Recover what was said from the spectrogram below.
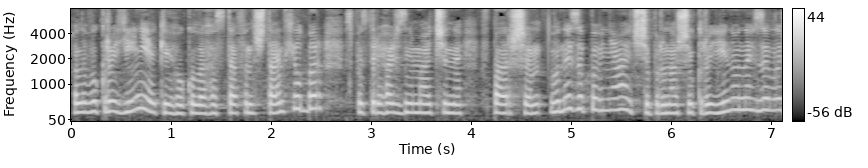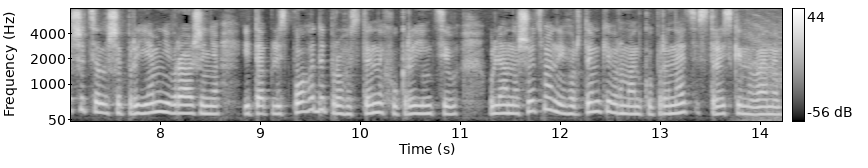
Але в Україні, як і його колега Стефан Штайнхілбер, спостерігач з Німеччини, вперше вони запевняють, що про нашу країну у них залишаться лише приємні враження і теплі спогади про гостинних українців. Уляна Шуцман, Ігор Тимків, Роман Купринець, Стрийські новини.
